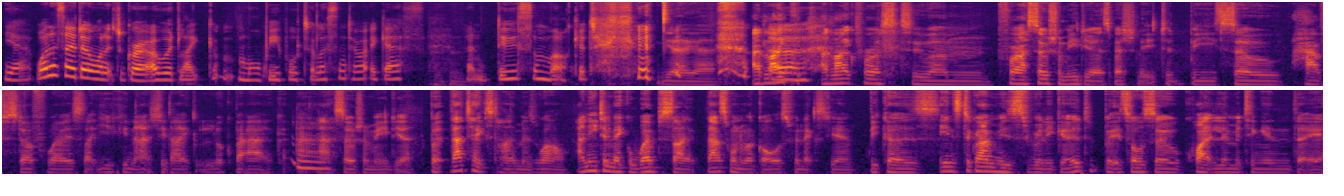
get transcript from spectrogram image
Yeah, when I say I don't want it to grow, I would like more people to listen to it, I guess, Mhm. and do some marketing. Yeah, yeah. I'd like Uh. I'd like for us to um for our social media especially to be so have stuff where it's like you can actually like look back at Mm. our social media. But that takes time as well. I need to make a website. That's one of my goals for next year because Instagram is really good, but it's also quite limiting in that it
